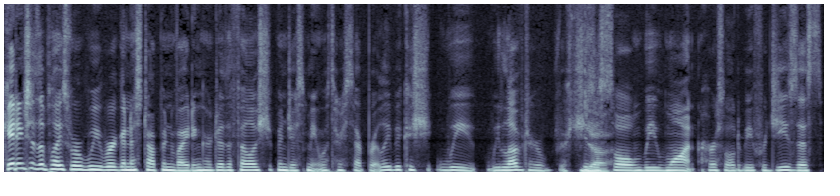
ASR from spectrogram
getting to the place where we were going to stop inviting her to the fellowship and just meet with her separately because she, we we loved her. She's Yeah. a soul. We want her soul to be for Jesus.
